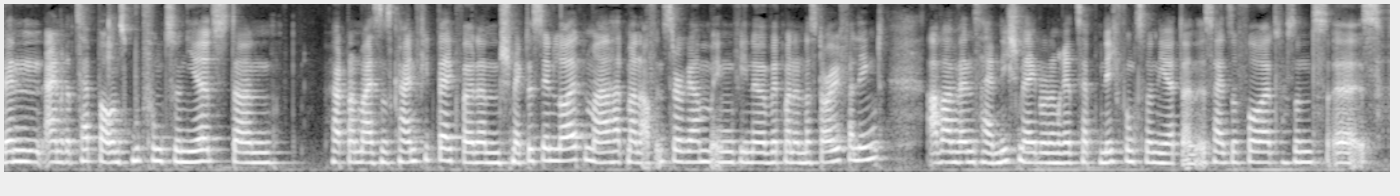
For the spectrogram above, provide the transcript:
wenn ein Rezept bei uns gut funktioniert, dann hört man meistens kein Feedback, weil dann schmeckt es den Leuten. Mal hat man auf Instagram irgendwie eine, wird man in der Story verlinkt. Aber wenn es halt nicht schmeckt oder ein Rezept nicht funktioniert, dann ist halt sofort, sind, äh, ist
